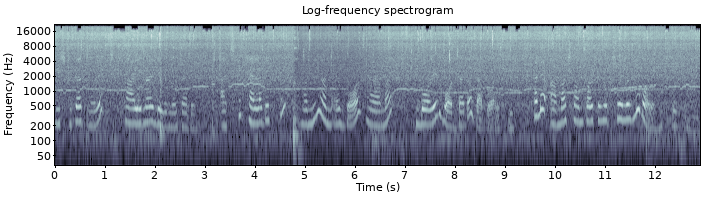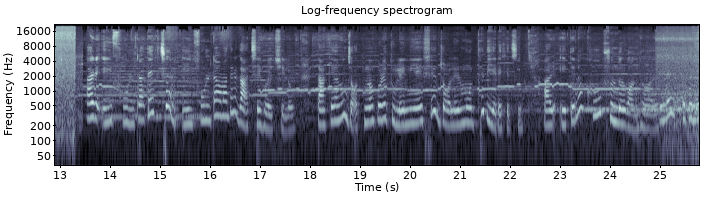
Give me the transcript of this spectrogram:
বৃষ্টিটা ধরে, তাহলে নয় বেরোনো যাবে। আজকে খেলা দেখতে আমি, আমার বর আর আমার বরের বরদাদা যাব আর কি। মানে আমার সম্পর্ক হচ্ছে হলো গিয়ে বড় হচ্ছে আর এই ফুলটা দেখছেন? এই ফুলটা আমাদের গাছে হয়েছিল। তাকে আমি যত্ন করে তুলে নিয়ে এসে জলের মধ্যে দিয়ে রেখেছি। আর এতে না খুব সুন্দর গন্ধ হয়। এগুলো একটুখানি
